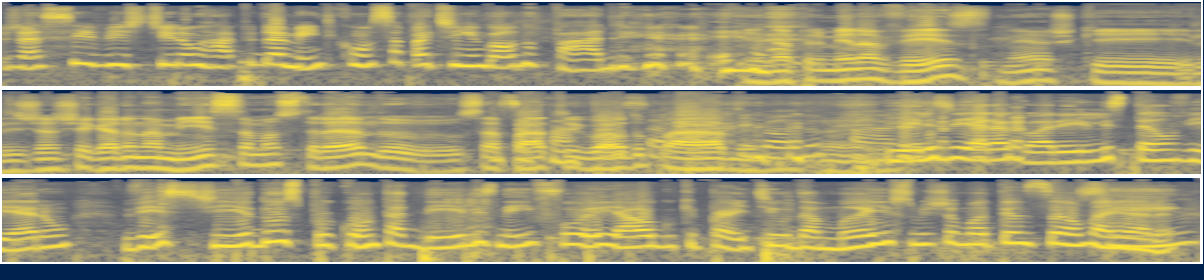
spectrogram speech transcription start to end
já se vestiram rapidamente com o sapatinho igual do padre. E na primeira vez, né, acho que eles já chegaram na missa mostrando o sapato, sapato. igual do sapato padre. igual do É. padre. E eles vieram agora, eles estão, vieram vestidos por conta deles, nem foi algo que partiu da mãe, isso me chamou a atenção, Mayara. Sim.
